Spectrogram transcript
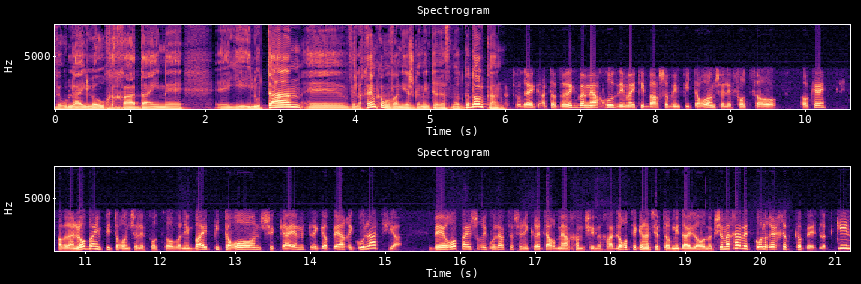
ואולי לא הוכחה עדיין אה, אה, יעילותן, ולכם כמובן יש גם אינטרס מאוד גדול כאן. אתה צודק, אתה צודק במאה אחוז אם הייתי בא עכשיו עם פתרון של אפוד צהוב, אוקיי? אבל אני לא בא עם פתרון של אפוד צהוב, אני בא עם פתרון שקיימת לגבי הרגולציה. באירופה יש רגולציה שנקראת R151, לא רוצה להיכנס יותר מדי לעומק, שמחייבת כל רכב כבד להתקין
